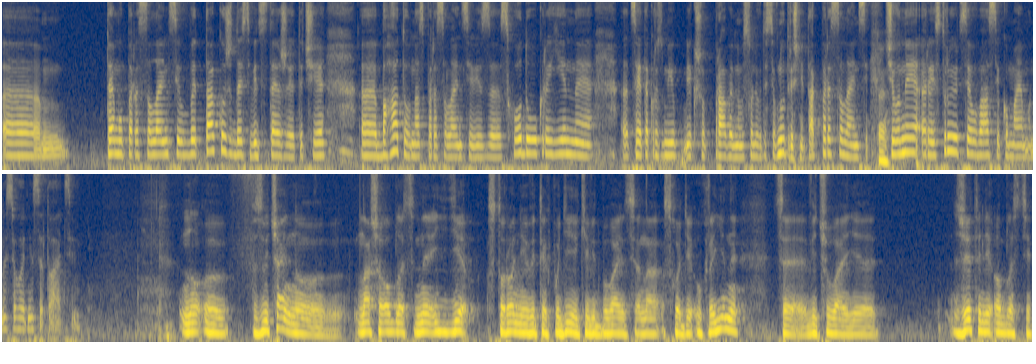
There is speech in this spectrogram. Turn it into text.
ем, тему переселенців ви також десь відстежуєте? Чи е, багато у нас переселенців із сходу України? Е, Це я так розумію, якщо правильно висловлюватися, внутрішні так переселенці. Так. Чи вони реєструються у вас, яку маємо на сьогодні ситуацію? Ну, е, звичайно, наша область не є сторонньою від тих подій, які відбуваються на сході України. Це відчуває жителі області.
